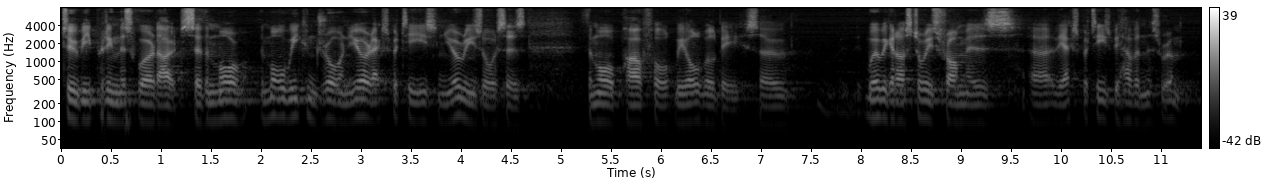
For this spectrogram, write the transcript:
to be putting this word out. So the more, the more we can draw on your expertise and your resources, the more powerful we all will be. So where we get our stories from is uh, the expertise we have in this room.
